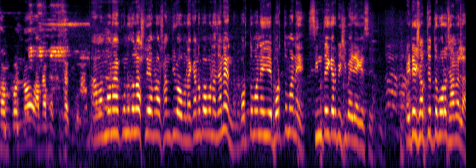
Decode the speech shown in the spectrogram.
সম্পন্ন আমরা মুক্ত থাকব। আমার মনে হয় কোনো দল আসলে আমরা শান্তি পাবো না। কেন পাবো না জানেন? বর্তমানে এই বর্তমানে চিন্তাইকার বেশি বাইরে গেছে। এটাই সবচেয়ে বড় ঝামেলা।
